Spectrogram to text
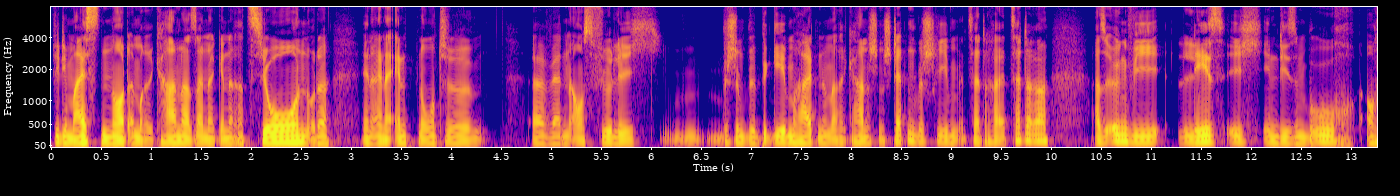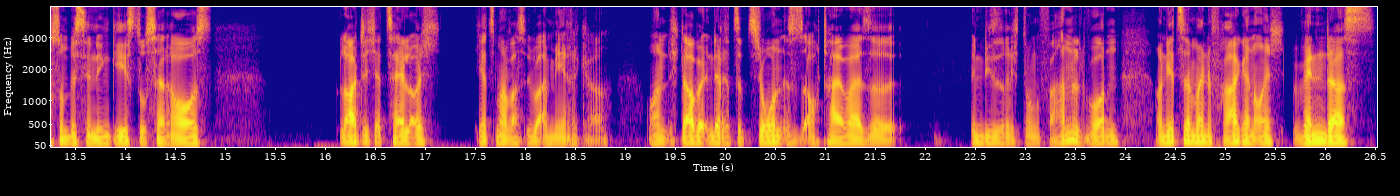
wie die meisten Nordamerikaner seiner Generation oder in einer Endnote äh, werden ausführlich bestimmte Begebenheiten in amerikanischen Städten beschrieben, etc. etc. Also irgendwie lese ich in diesem Buch auch so ein bisschen den Gestus heraus, Leute, ich erzähle euch jetzt mal was über Amerika. Und ich glaube, in der Rezeption ist es auch teilweise in diese Richtung verhandelt worden. Und jetzt wäre meine Frage an euch, wenn das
